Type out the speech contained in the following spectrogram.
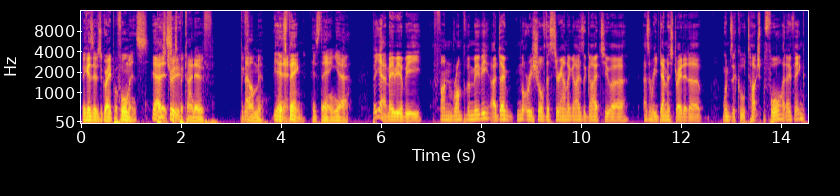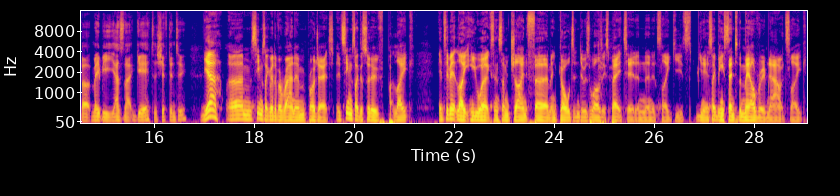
because it was a great performance. Yeah, but it's it's, just kind of become yeah, his know, thing. His thing, yeah. But yeah, maybe it'll be a fun romp of a movie. I don't, not really sure if the Syriana guy is the guy to uh hasn't really demonstrated a whimsical touch before. I don't think, but maybe he has that gear to shift into. Yeah, um, seems like a bit of a random project. It seems like the sort of like it's a bit like he works in some giant firm and gold didn't do as well as expected, and then it's like it's you know it's like being sent to the mailroom now. It's like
